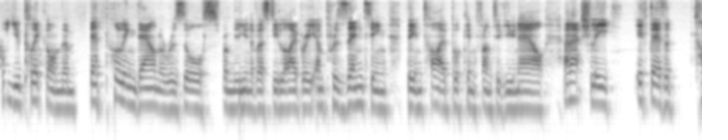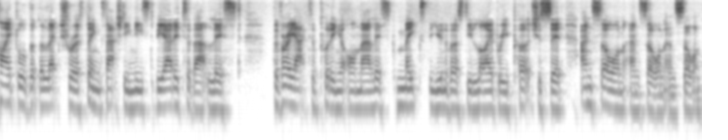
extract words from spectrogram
when you click on them, they're pulling down a resource from the university library and presenting the entire book in front of you now. And actually, if there's a title that the lecturer thinks actually needs to be added to that list, the very act of putting it on that list makes the university library purchase it, and so on and so on and so on.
